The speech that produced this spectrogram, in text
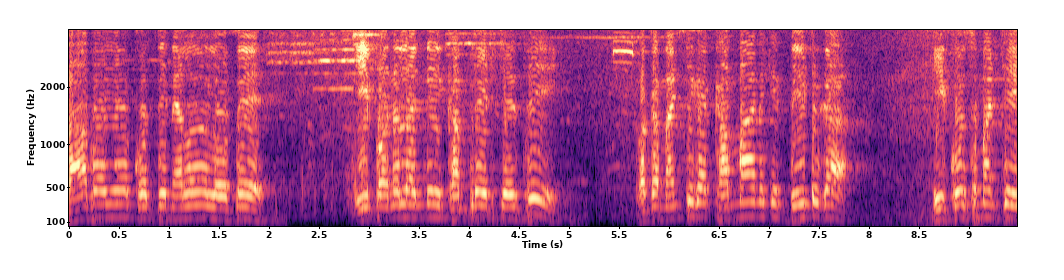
రాబోయే కొద్ది నెలల లోపే ఈ పనులన్నీ కంప్లీట్ చేసి ఒక మంచిగా ఖమ్మానికి దీటుగా ఈ కూసుమంచి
